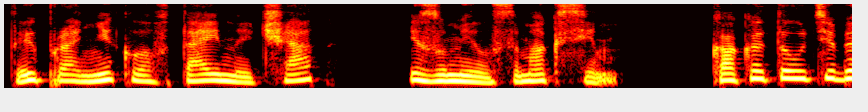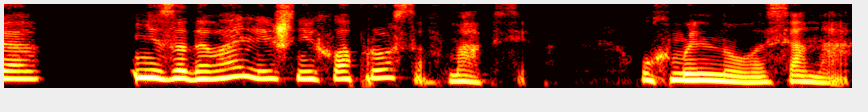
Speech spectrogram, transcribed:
«Ты проникла в тайный чат?» — изумился Максим. «Как это у тебя?» «Не задавай лишних вопросов, Максик», — ухмыльнулась она.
